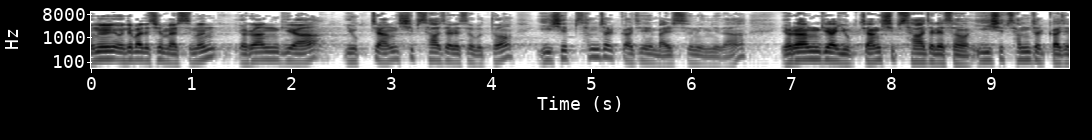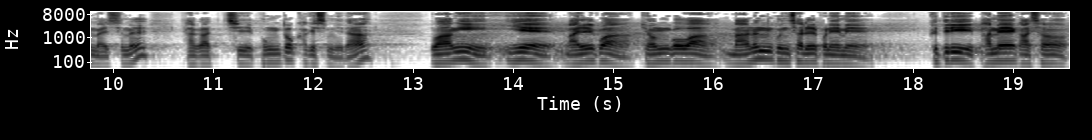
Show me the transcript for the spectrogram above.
오늘 은혜 받으실 말씀은 열왕기하 6장 14절에서부터 23절까지의 말씀입니다. 열왕기하 6장 14절에서 23절까지 말씀을 다 같이 봉독하겠습니다. 왕이 이에 말과 병거와 많은 군사를 보내매 그들이 밤에 가서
